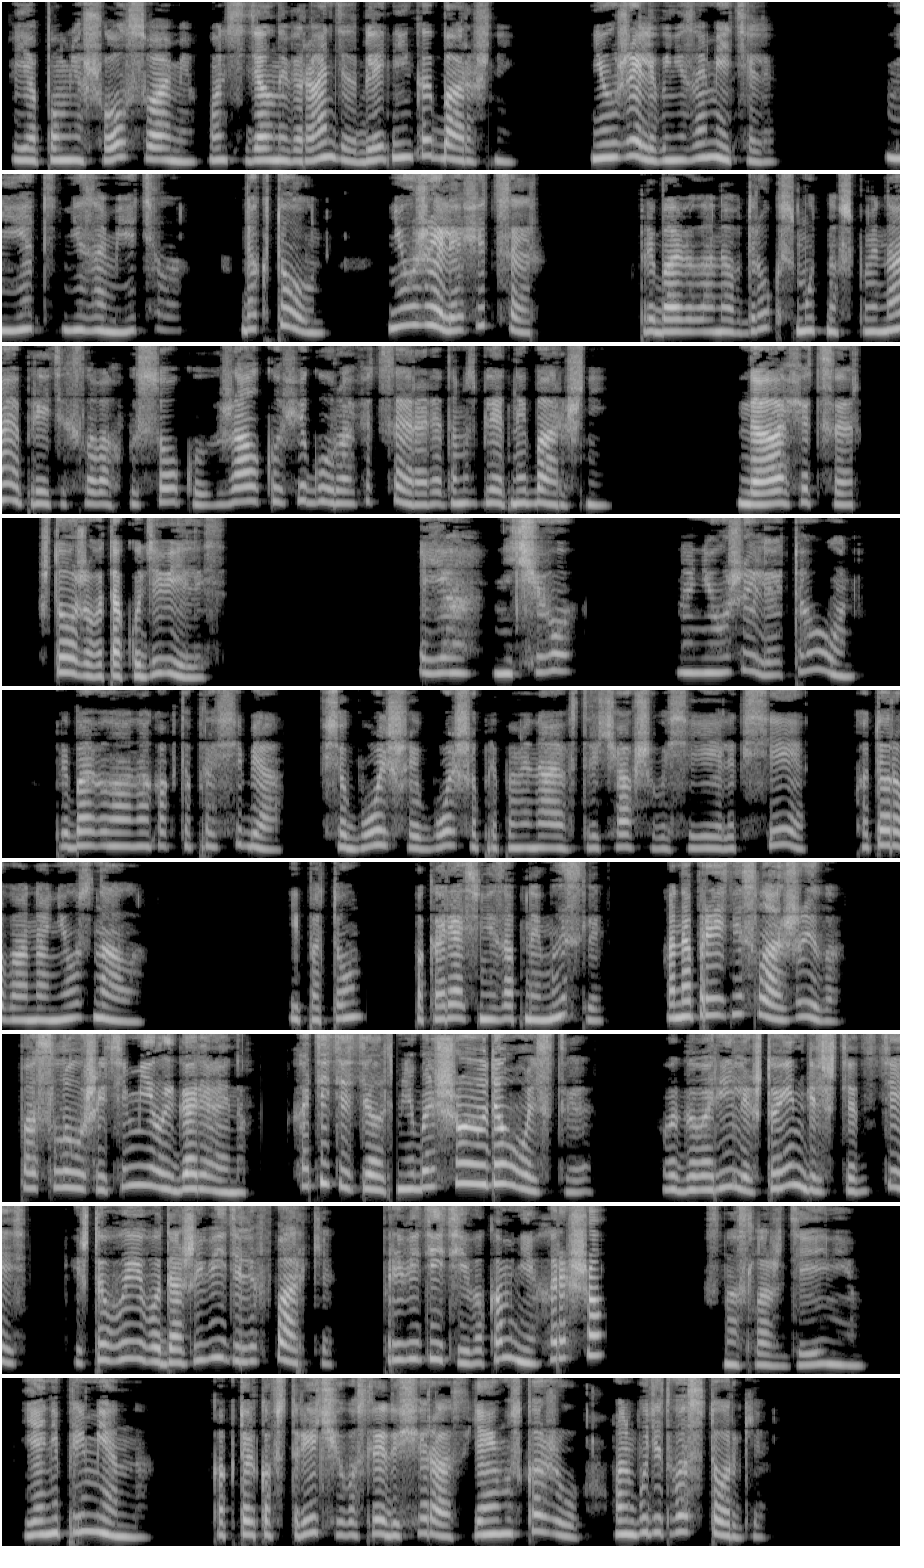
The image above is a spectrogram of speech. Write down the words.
Я помню, шел с вами, он сидел на веранде с бледненькой барышней. Неужели вы не заметили? Нет, не заметила. Да кто он? Неужели офицер? Прибавила она вдруг, смутно вспоминая при этих словах высокую, жалкую фигуру офицера рядом с бледной барышней. Да, офицер. Что же вы так удивились? Я ничего. Но неужели это он? Прибавила она как-то про себя, все больше и больше припоминая встречавшегося ей Алексея, которого она не узнала. И потом, покорясь внезапной мысли, она произнесла живо. «Послушайте, милый Горяинов, хотите сделать мне большое удовольствие? Вы говорили, что Ингельштет здесь, и что вы его даже видели в парке. Приведите его ко мне, хорошо?» «С наслаждением. Я непременно. Как только встречу его в следующий раз, я ему скажу, он будет в восторге».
